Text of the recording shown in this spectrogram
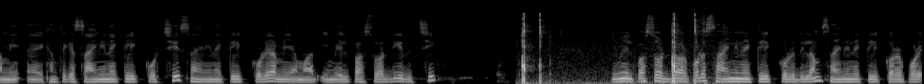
আমি এখান থেকে সাইন ইনে ক্লিক করছি সাইন ইনে ক্লিক করে আমি আমার ইমেইল পাসওয়ার্ড দিয়ে দিচ্ছি। ইমেল পাসওয়ার্ড দেওয়ার পরে সাইন ইনে ক্লিক করে দিলাম। সাইন ইনে ক্লিক করার পরে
